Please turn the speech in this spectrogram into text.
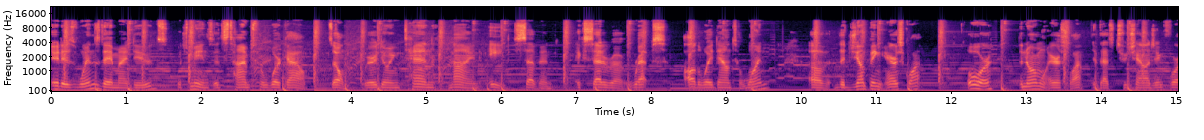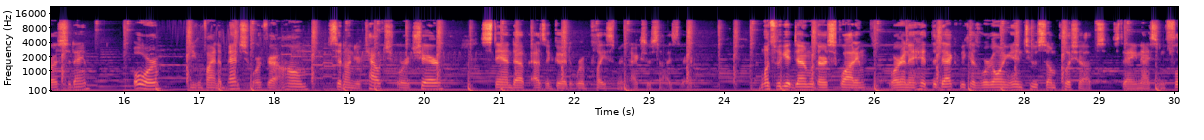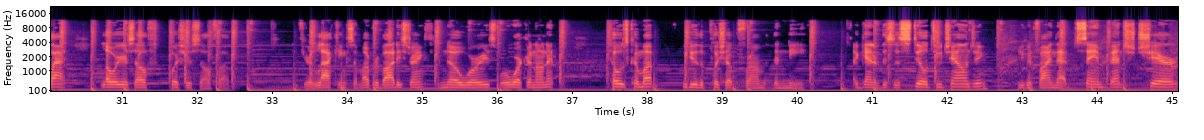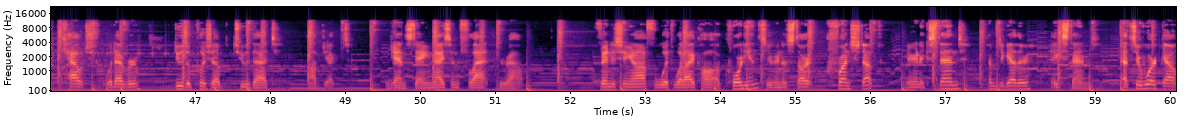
It is Wednesday, my dudes, which means it's time to work out. So, we're doing 10, 9, 8, 7, etc. reps all the way down to 1 of the jumping air squat or the normal air squat if that's too challenging for us today. Or you can find a bench or if you're at home, sit on your couch or a chair, stand up as a good replacement exercise there. Once we get done with our squatting, we're gonna hit the deck because we're going into some push-ups. Staying nice and flat, lower yourself, push yourself up. If you're lacking some upper body strength, no worries, we're working on it. Toes come up, we do the push-up from the knee. Again, if this is still too challenging, you can find that same bench, chair, couch, whatever. Do the push-up to that object. Again, staying nice and flat throughout. Finishing off with what I call accordions. You're gonna start crunched up. You're gonna extend, come together, extend. That's your workout.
